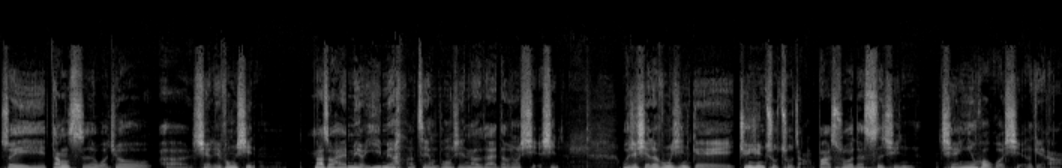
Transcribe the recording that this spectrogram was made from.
所以当时我就呃写了一封信，那时候还没有 email 这种东西，那时候大家都用写信。我就写了封信给军训处处长，把所有的事情前因后果写了给他。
